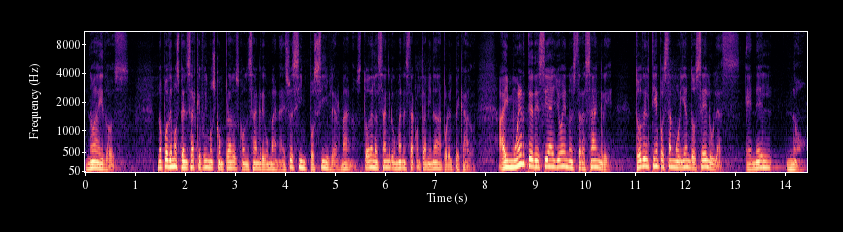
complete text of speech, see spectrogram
no hay dos. No podemos pensar que fuimos comprados con sangre humana, eso es imposible, hermanos. Toda la sangre humana está contaminada por el pecado. Hay muerte, decía yo, en nuestra sangre. Todo el tiempo están muriendo células, en él no.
